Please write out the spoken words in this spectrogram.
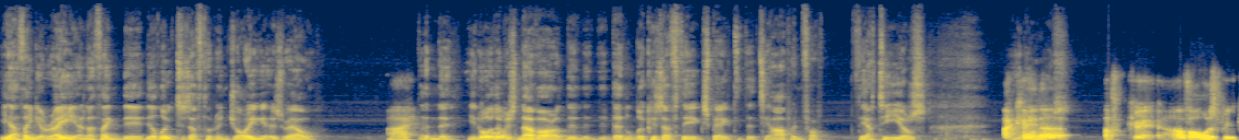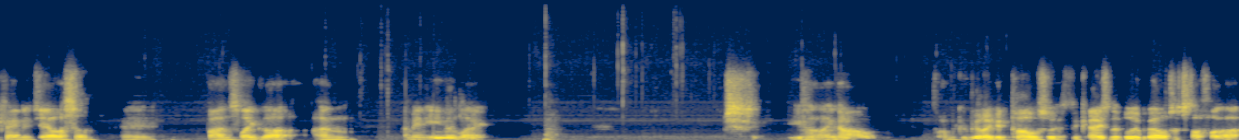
yeah, I think you're right, and I think they, they looked as if they were enjoying it as well, Aye. didn't they? You know, there was never they, they didn't look as if they expected it to happen for thirty years. I kind of, I've, I've always been kind of jealous of uh, bands like that, and I mean, even like, even like that, I'm really good pals with the guys in the Bluebells and stuff like that.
